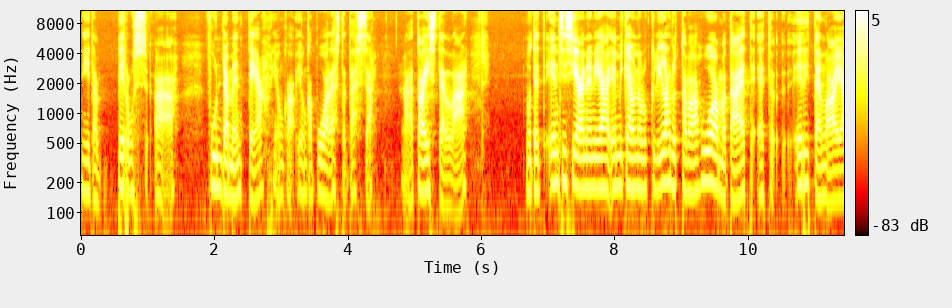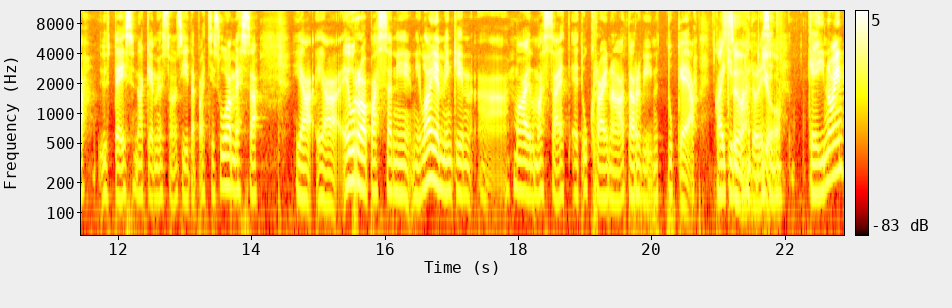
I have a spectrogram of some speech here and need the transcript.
niitä perusfundamentteja, jonka, jonka puolesta tässä ää, taistellaan. Mutta ensisijainen ja, ja mikä on ollut kyllä ilahduttavaa huomata, että et erittäin laaja yhteisnäkemys on siitä paitsi Suomessa ja, ja Euroopassa, niin, niin laajemminkin ää, maailmassa, että et Ukrainaa tarvii nyt tukea kaikin on, mahdollisin joo. keinoin.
